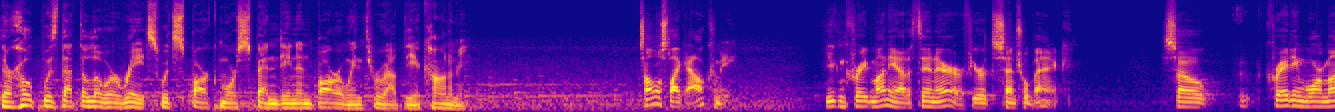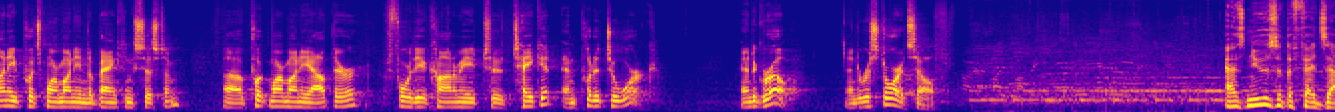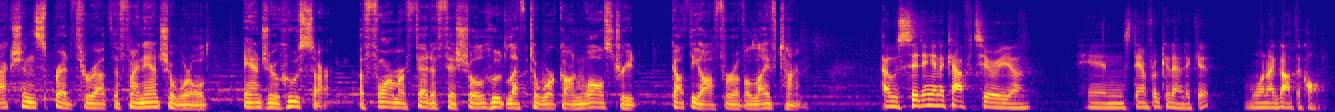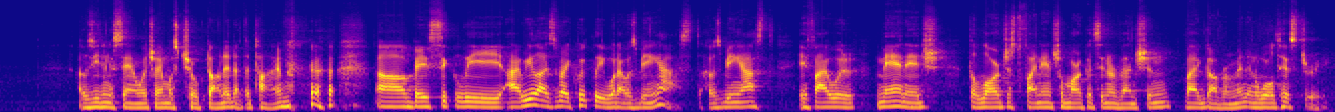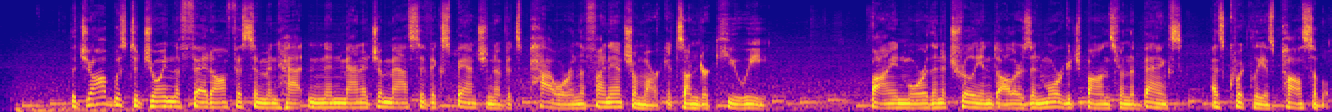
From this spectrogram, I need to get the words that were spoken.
Their hope was that the lower rates would spark more spending and borrowing throughout the economy. It's almost like alchemy. You can create money out of thin air if you're at the central bank. So, creating more money puts more money in the banking system, uh, put more money out there for the economy to take it and put it to work and to grow and to restore itself. As news of the Fed's actions spread throughout the financial world, Andrew Huszar, a former Fed official who'd left to work on Wall Street, got the offer of a lifetime. I was sitting in a cafeteria in Stamford, Connecticut when I got the call. I was eating a sandwich. I almost choked on it at the time. uh, basically, I realized very quickly what I was being asked. I was being asked if I would manage the largest financial markets intervention by a government in world history. The job was to join the Fed office in Manhattan and manage a massive expansion of its power in the financial markets under QE, buying more than a trillion dollars in mortgage bonds from the banks as quickly as possible.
